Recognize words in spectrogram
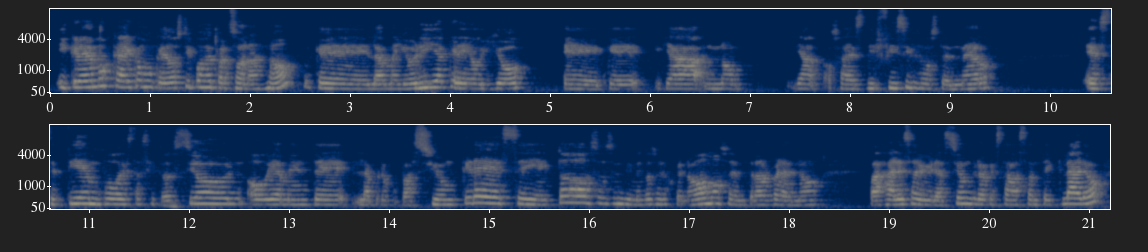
y creemos que hay como que dos tipos de personas, ¿no? Que la mayoría creo yo eh, que ya no, ya, o sea, es difícil sostener este tiempo, esta situación, obviamente la preocupación crece y hay todos esos sentimientos en los que no vamos a entrar para no bajar esa vibración, creo que está bastante claro,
